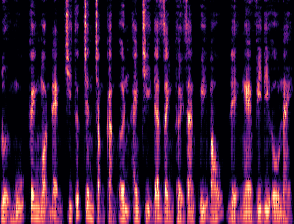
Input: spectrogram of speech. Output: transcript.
Đội ngũ kênh Ngọn Đèn Tri Thức trân trọng cảm ơn anh chị đã dành thời gian quý báu để nghe video này.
